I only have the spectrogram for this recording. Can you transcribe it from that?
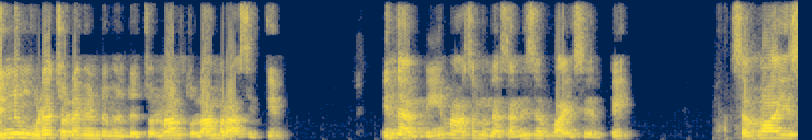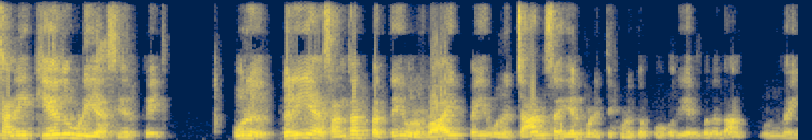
இன்னும் கூட சொல்ல வேண்டும் என்று சொன்னால் துலாம் ராசிக்கு இந்த மே மாசம் இந்த சனி செவ்வாய் சேர்க்கை செவ்வாய் சனி கேதுவுடைய சேர்க்கை ஒரு பெரிய சந்தர்ப்பத்தை ஒரு வாய்ப்பை ஒரு சான்ஸை ஏற்படுத்தி கொடுக்க போகுது என்பதுதான் உண்மை.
